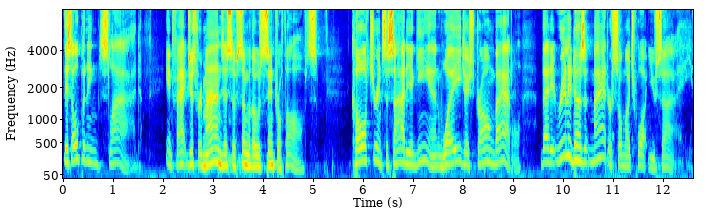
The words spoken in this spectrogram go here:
This opening slide, in fact, just reminds us of some of those central thoughts culture and society again wage a strong battle that it really doesn't matter so much what you say.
